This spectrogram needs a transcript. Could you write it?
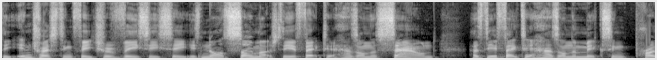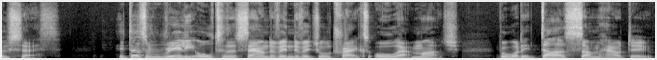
the interesting feature of VCC is not so much the effect it has on the sound as the effect it has on the mixing process. It doesn't really alter the sound of individual tracks all that much, but what it does somehow do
